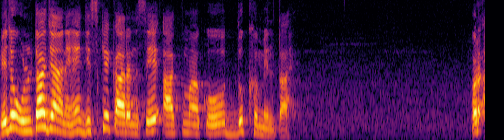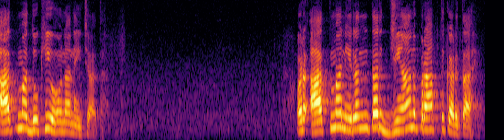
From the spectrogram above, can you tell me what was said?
ये जो उल्टा ज्ञान है, जिसके कारण से आत्मा को दुख मिलता है। और आत्मा दुखी होना नहीं चाहता। और आत्मा निरंतर ज्ञान प्राप्त करता है।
